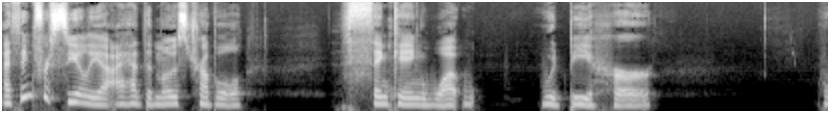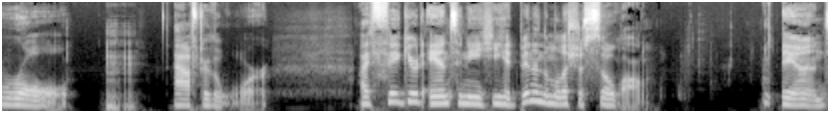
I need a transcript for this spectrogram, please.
I think for Celia, I had the most trouble thinking what would be her role mm-hmm. after the war. I figured Antony, he had been in the militia so long, and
